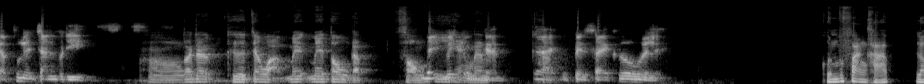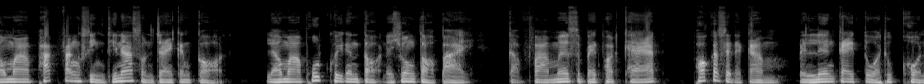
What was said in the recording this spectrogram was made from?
กับทุเรียนจันทร์พอดีอ๋อก็จะคือจังหวะไม่ไม่ตรงกับสองไม่ที่ไม่แห่ตรงงนั้นกันใช่มันเป็นไซเคิลไปเลย คุณผู้ฟังครับ เรามาพักฟังสิ่งที่น่าสนใจกันก่อน แล้วมาพูดคุยกันต่อในช่วงต่อไปกับ Farmer Space Podcast เพราะเกษตรกรรมเป็นเรื่องใกล้ตัวทุกคน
